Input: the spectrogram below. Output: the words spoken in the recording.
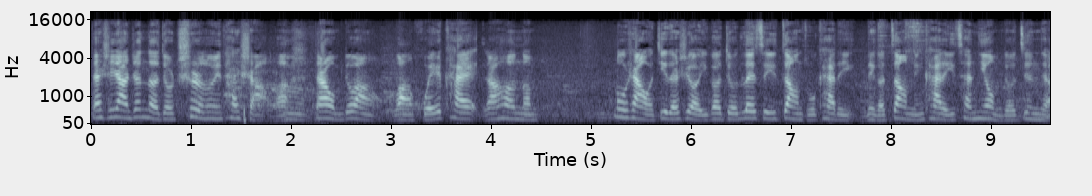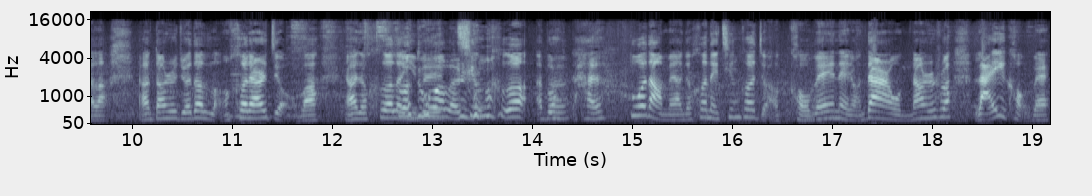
但实际上真的就吃的东西太少了。但是我们就往往回开，然后呢。路上我记得是有一个就类似于藏族开的那个藏民开的一餐厅，我们就进去了。然后当时觉得冷，喝点酒吧，然后就喝了一杯青稞啊，不是还多倒没有，就喝那青稞酒口杯那种。但是我们当时说来一口呗，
